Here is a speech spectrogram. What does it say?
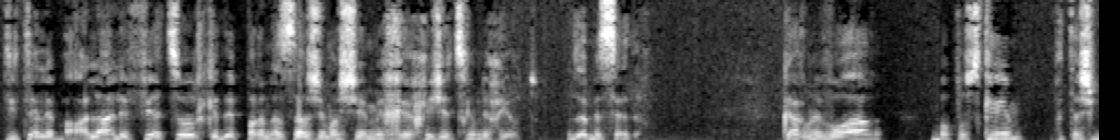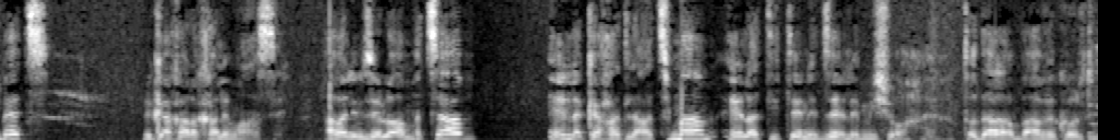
תיתן לבעלה, לפי הצורך כדי פרנסה, שמה שהם הכרחי שצריכים לחיות. זה בסדר. כך מבואר בפוסקים, בתשבץ, וכך הלכה למעשה. אבל אם זה לא המצב, אין לקחת לעצמם, אלא תיתן את זה למישהו אחר. תודה רבה וכל טוב.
